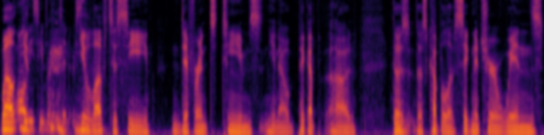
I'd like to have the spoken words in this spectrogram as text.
Well, all you, these teams are contenders. you love to see different teams, you know, pick up uh, those those couple of signature wins,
